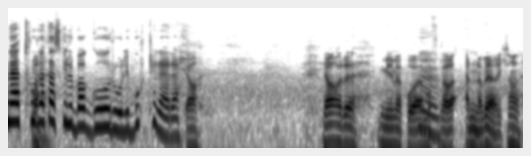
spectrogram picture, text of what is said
Nei, jeg trodde at jeg skulle bare gå rolig bort til dere. Ja. Ja, og det minner meg på Jeg må Mm. forklare enda bedre. ikke sant?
